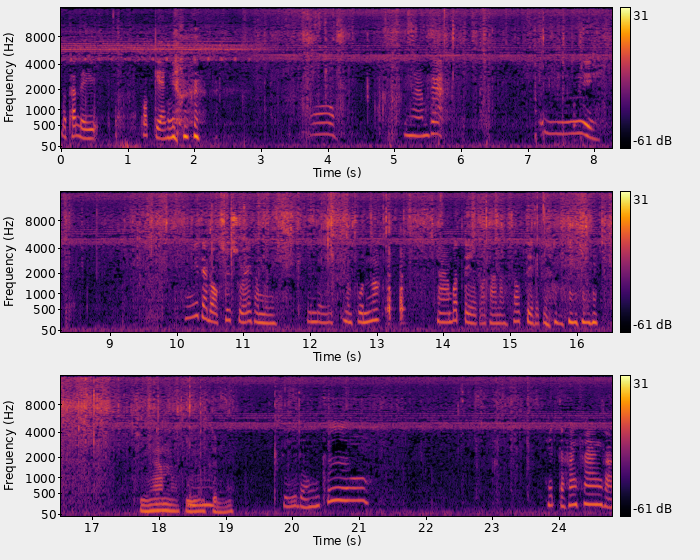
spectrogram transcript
มาท่านในพ่อแกงเนี่ยโอ้งามแท้อุ้ยนี่แต่ดอกสวยๆค่ะมือนี้เป็นเลยน้ำฝนเนาะ งามบ่แตกอะค่ะนะเศร้าแตกเลยสีงามเนาะสีมันขึ้นนะสีแดงครึ่งเฮ็ดกับห้างๆค่ะ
